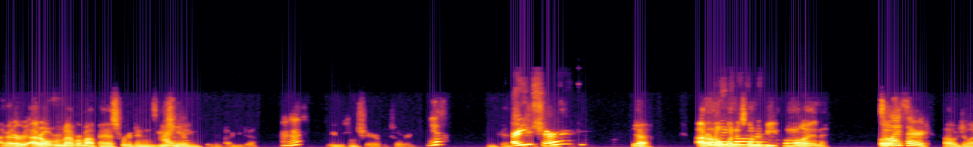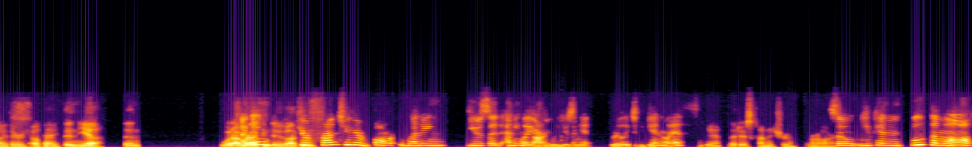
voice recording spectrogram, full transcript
I gotta. I don't remember my password and username. Are you? Mhm. Maybe we can share, Victoria. Yeah. Okay. Are you sure? Yeah. I don't oh know when God. it's going to be on. But... July third. Oh, July third. Okay, then yeah, whatever I I, can do, I Your can. friends who you're bar- letting use it anyway aren't we using it really to begin with. Yeah, that is kind of true. So you can boot them off.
